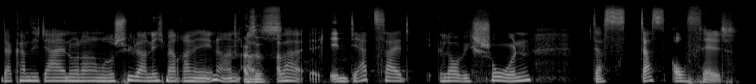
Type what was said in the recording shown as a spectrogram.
da kann sich der ein oder andere Schüler nicht mehr dran erinnern. Also aber in der Zeit glaube ich schon, dass das auffällt,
